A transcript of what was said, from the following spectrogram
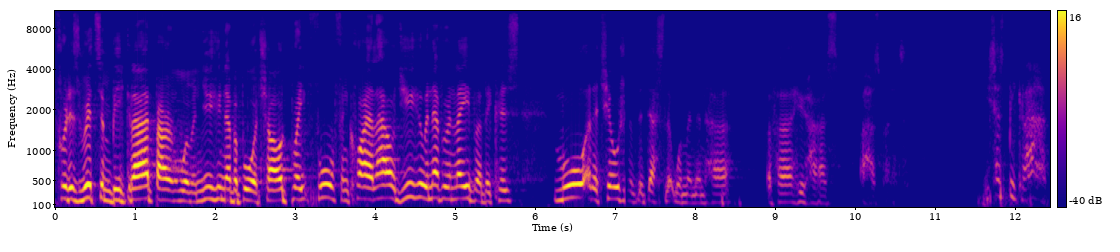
For it is written, Be glad, barren woman, you who never bore a child, break forth and cry aloud, you who are never in labor, because more are the children of the desolate woman than her, of her who has a husband. He says, Be glad.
